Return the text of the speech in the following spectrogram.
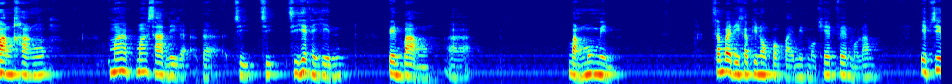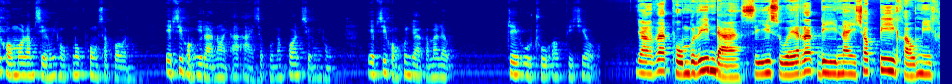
บางครั้งมามาชาตินี้ก็ก็สิสิสิเฮ็ดให้เห็น เป็นบางบางโมเมนต์สำบายดีครับพี่น้องปองไปายมิดหมอแค้นแฟนหมอลำ เอฟซีของหมอลำเสียงมีหกนกพงศกรเอฟซีของอีหลาน้อยอาอายสกุลนพรเสียงมีหกเอฟซีของคุณยากันมาแล้ว JO2 Official อย่างรัดผมบรินดา สีสวยรัดดีในช้อปปี้เขามีข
